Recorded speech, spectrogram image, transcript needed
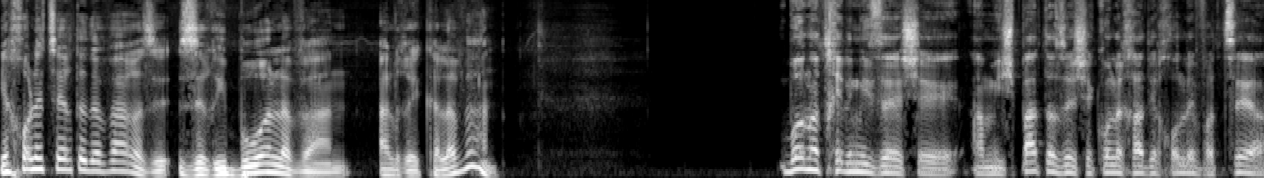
יכול לצייר את הדבר הזה. זה ריבוע לבן על רקע לבן. בואו נתחיל מזה שהמשפט הזה שכל אחד יכול לבצע,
